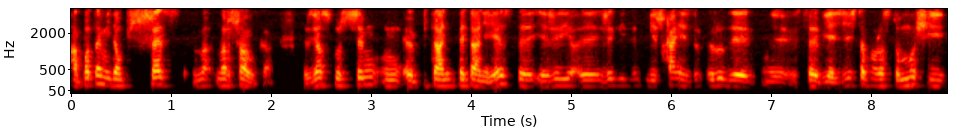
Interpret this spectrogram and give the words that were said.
a potem idą przez marszałka. W związku z czym mm, pytanie, pytanie jest, jeżeli, jeżeli mieszkaniec Rudy chce wiedzieć, to po prostu musi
